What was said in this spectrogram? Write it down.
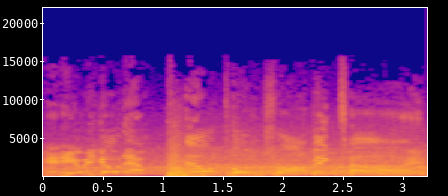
And here we go now. Elbow drop. Big time.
